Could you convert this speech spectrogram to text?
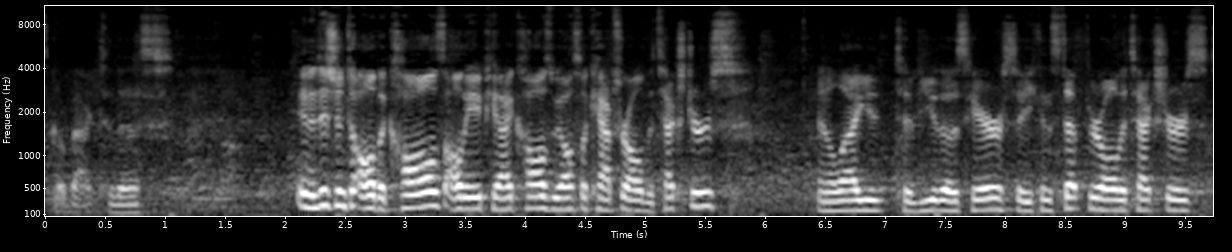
Let's go back to this. In addition to all the calls, all the API calls, we also capture all the textures and allow you to view those here. So you can step through all the textures,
